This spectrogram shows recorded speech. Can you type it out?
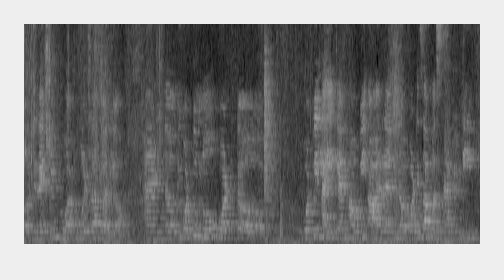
uh, direction towards our career, and uh, we got to know what what we like and how we are, and what is our personality.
